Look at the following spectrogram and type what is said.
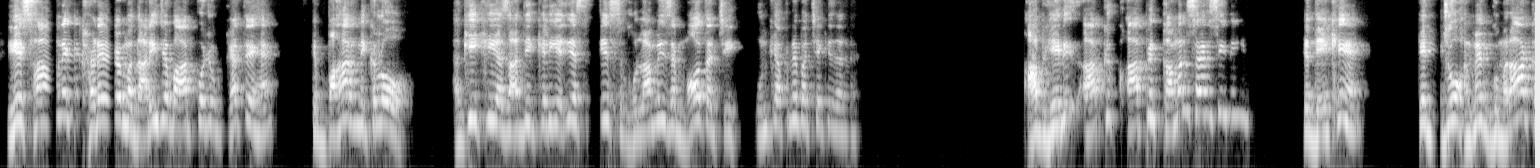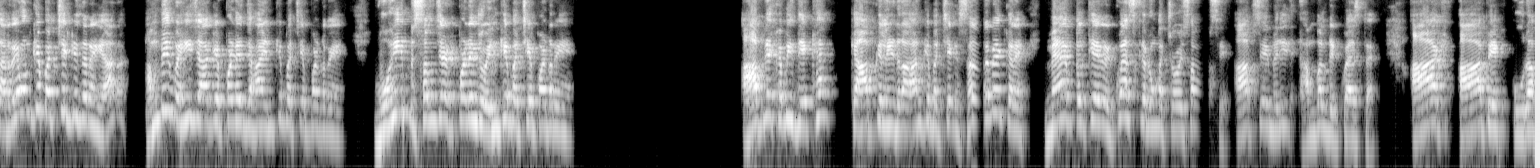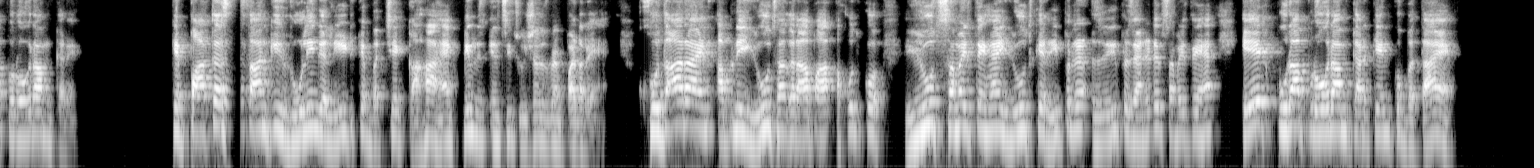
ये सामने खड़े हुए मदारी जब आपको जो कहते हैं कि बाहर निकलो, हकीकी आज़ादी के लिए इस इस गुलामी से मौत अच्छी, उनके अपने बच्चे की है? आप ये नहीं, आपके आप में कॉमन सेंस ही नहीं कि देखें कि जो हमें गुमराह कर रहे हैं, उनके बच्चे किधर हैं यार। हम भी वहीं जाके पढ़े जहाँ इनके बच्चे पढ़ रहे हैं। वही सब्जेक्ट पढ़े जो इनके बच्चे पढ़ रहे हैं। आपने कभी देखा है कि आपके लीडरान के बच्चे के सर्वे करें? मैं बल्कि रिक्वेस्ट करूँगा चॉइस से आपसे मेरी हम्बल रिक्वेस्ट है। आज आप एक पूरा प्रोग्राम करें। कि पाकिस्तान की रूलिंग एलीट के बच्चे कहाँ हैं, किन इंस्टीट्यूशन में पढ़ रहे हैं। खुदा रहा अपने यूथ अगर आप खुद को यूथ समझते हैं यूथ के रिप्रेजेंटेटिव समझते हैं, एक पूरा प्रोग्राम करके इनको बताएँ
